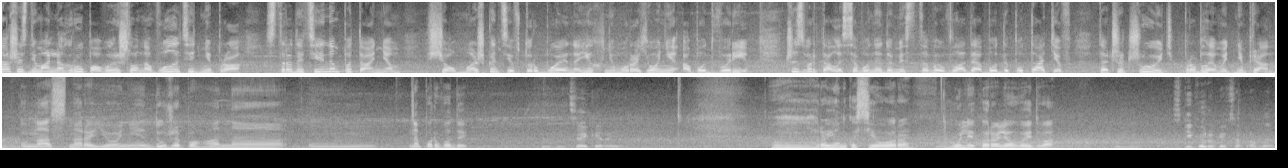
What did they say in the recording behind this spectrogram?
Наша знімальна група вийшла на вулиці Дніпра з традиційним питанням, що мешканців турбує на їхньому районі або дворі. Чи зверталися вони до місцевої влади або депутатів, та чи чують проблеми дніпрян? У нас на районі дуже погана напор води. Це який район? Район Косіора, Гулі Корольової 2. Скільки років ця проблема?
